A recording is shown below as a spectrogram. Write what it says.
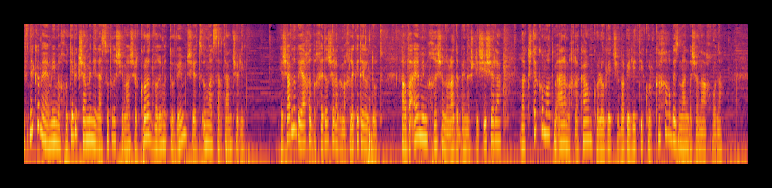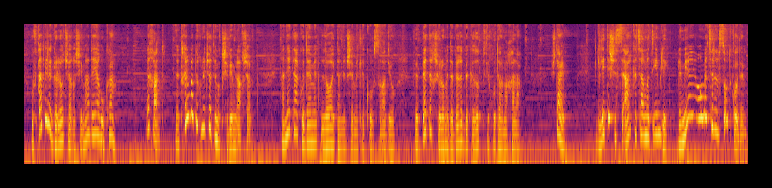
לפני כמה ימים אחותי ביקשה ממני לעשות רשימה של כל הדברים הטובים שיצאו מהסרטן שלי. ישבנו ביחד בחדר שלה במחלקת היולדות, ארבעה ימים אחרי שנולד הבן השלישי שלה, רק שתי קומות מעל המחלקה האונקולוגית שבה ביליתי כל כך הרבה זמן בשנה האחרונה. הופתעתי לגלות שהרשימה די ארוכה. 1. נתחיל בתוכנית שאתם מקשיבים לה עכשיו. הנטע הקודמת לא הייתה נרשמת לקורס רדיו, ובטח שלא מדברת בכזאת פתיחות על מחלה. 2. גיליתי ששיער קצר מתאים לי, למי היה אומץ לנסות קודם?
